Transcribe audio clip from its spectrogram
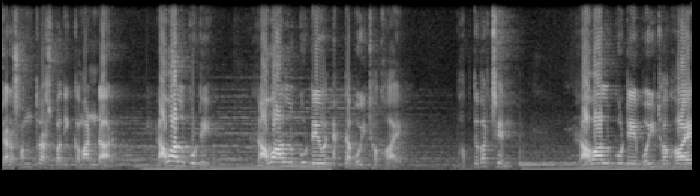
যারা সন্ত্রাসবাদী কমান্ডার, রাওয়ালকোটে, রাওয়ালকোটেও একটা বৈঠক হয়। ভাবতে পারছেন? রাওয়ালকোটে বৈঠক হয়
